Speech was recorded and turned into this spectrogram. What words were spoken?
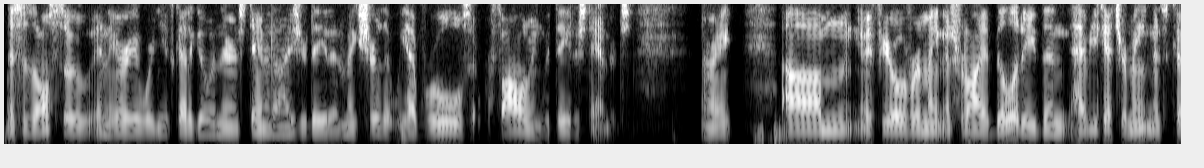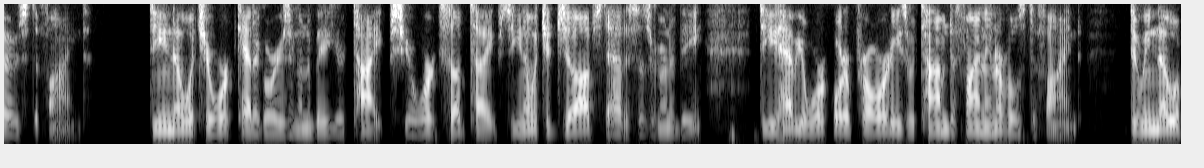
this is also an area where you've got to go in there and standardize your data and make sure that we have rules that we're following with data standards. All right. Um, if you're over in maintenance reliability, then have you got your maintenance codes defined? Do you know what your work categories are going to be, your types, your work subtypes? Do you know what your job statuses are going to be? Do you have your work order priorities with time defined intervals defined? Do we know,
